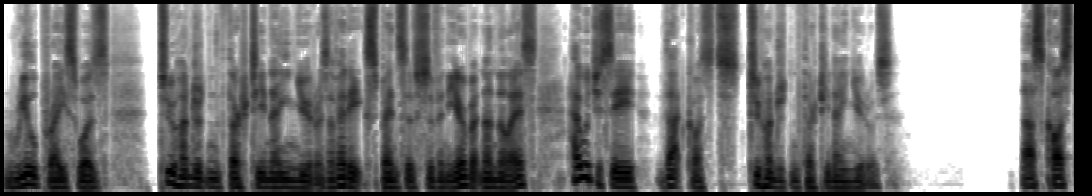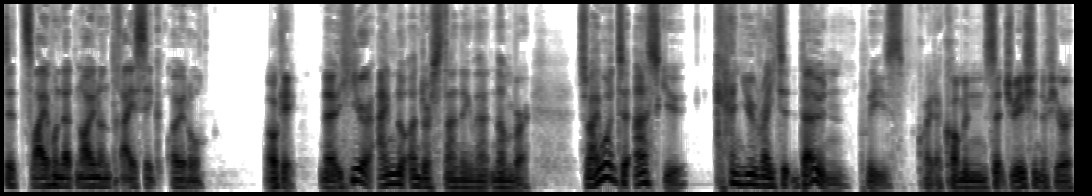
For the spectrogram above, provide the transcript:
real price was 239 euros, a very expensive souvenir, but nonetheless, how would you say that costs 239 euros? Das kostet 239 Euro. Okay, now here I'm not understanding that number. So I want to ask you, can you write it down, please? Quite a common situation if you're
